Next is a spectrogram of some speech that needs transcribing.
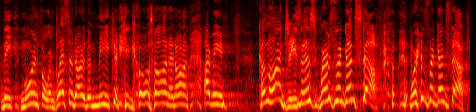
the mournful, and blessed are the meek, and he goes on and on. I mean, Come on, Jesus, where's the good stuff? where's the good stuff?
